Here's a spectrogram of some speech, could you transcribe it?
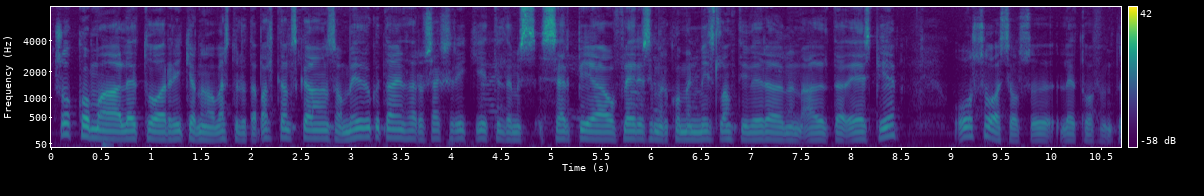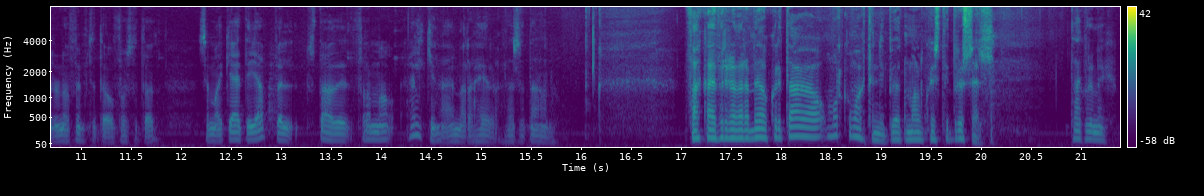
Svo koma leittóa ríkjana á vesturluta Balkanskans á miðvíkudaginn, það eru sex ríki, til dæmis Serbia og fleiri sem eru komin mislangt í viðræðum um aðildað ESP og svo að sjálfsögðu leittóafundurinn á 50 og 1. dag sem að geti jafnvel staðið fram á helgina ef maður að heyra þessa dagana. Þakkaði fyrir að vera með okkur í dag á morgumvaktinni Björn Malmqvist í Brussel. Takk fyrir mig.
